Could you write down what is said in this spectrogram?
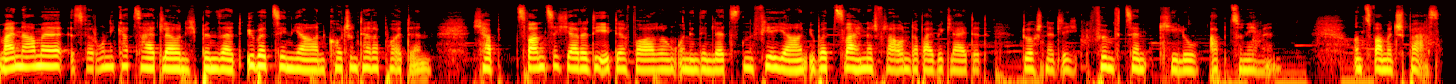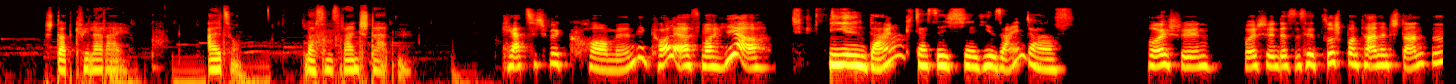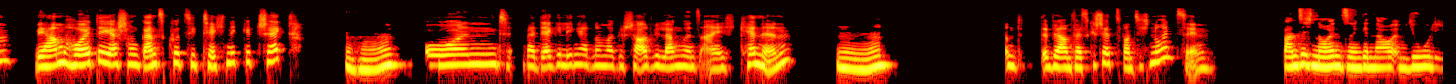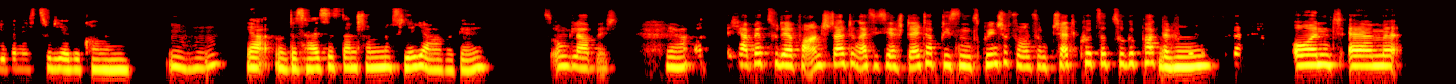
Mein Name ist Veronika Zeitler und ich bin seit über zehn Jahren Coach und Therapeutin. Ich habe 20 Jahre Diäterfahrung und in den letzten vier Jahren über 200 Frauen dabei begleitet, durchschnittlich 15 Kilo abzunehmen. Und zwar mit Spaß, statt Quälerei. Also, lass uns reinstarten. Herzlich willkommen, Nicole, erstmal hier. Vielen Dank, dass ich äh, hier sein darf. Voll schön, voll schön. Das ist jetzt so spontan entstanden. Wir haben heute ja schon ganz kurz die Technik gecheckt mhm. und bei der Gelegenheit nochmal geschaut, wie lange wir uns eigentlich kennen. Mhm. Und wir haben festgestellt, 2019. 2019, genau im Juli bin ich zu dir gekommen. Mhm. Ja, und das heißt jetzt dann schon vier Jahre, gell? Das ist unglaublich. Ja. Ich habe ja zu der Veranstaltung, als ich sie erstellt habe, diesen Screenshot von unserem Chat kurz dazu gepackt. Mhm. Und ähm,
